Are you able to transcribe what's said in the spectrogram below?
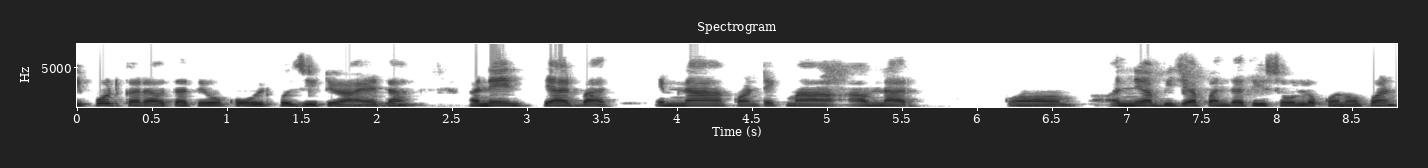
રિપોર્ટ કરાવતા તેઓ કોવિડ પોઝિટિવ આવ્યા હતા. અને ત્યારબાદ એમના કોન્ટેક્ટમાં આવનાર અન્ય બીજા પંદરથી સોળ લોકોનો પણ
